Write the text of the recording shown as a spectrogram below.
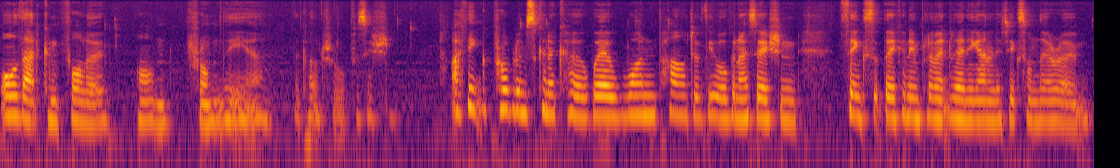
all that can follow on from the, uh, the cultural position. I think problems can occur where one part of the organisation thinks that they can implement learning analytics on their own.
